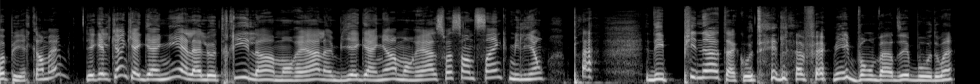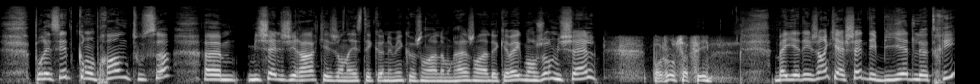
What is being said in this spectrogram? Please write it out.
Pas pire quand même. Il y a quelqu'un qui a gagné à la loterie là à Montréal, un billet gagnant à Montréal, 65 millions. Des pinottes à côté de la famille Bombardier-Baudouin. Pour essayer de comprendre tout ça, euh, Michel Girard, qui est journaliste économique au Journal de Montréal, Journal de Québec. Bonjour Michel. Bonjour Sophie. Ben, il y a des gens qui achètent des billets de loterie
